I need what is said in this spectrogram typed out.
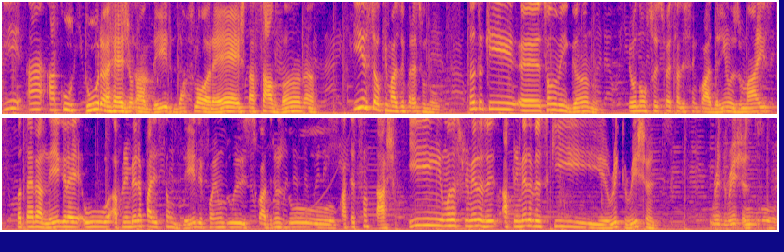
e a, a cultura regional Exato. deles, a floresta, a savana. Isso é o que mais impressionou. Tanto que, é, se eu não me engano, eu não sou especialista em quadrinhos, mas Pantera Negra, o, a primeira aparição dele foi um dos quadrinhos do Quarteto Fantástico. E uma das primeiras vezes, a primeira vez que Rick Richards. Reed Richards. O,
